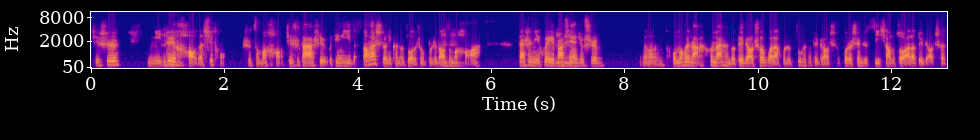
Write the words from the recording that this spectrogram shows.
其实你对好的系统是怎么好，其实大家是有个定义的。刚开始你可能做的时候不知道怎么好啊，但是你会发现就是。嗯，我们会拿会买很多对标车过来，或者租很多对标车，或者甚至自己项目做完了对标车，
